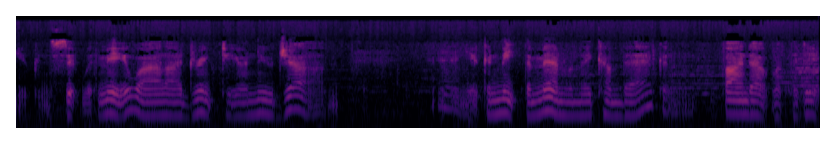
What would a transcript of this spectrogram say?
You can sit with me while I drink to your new job. And you can meet the men when they come back and find out what they did.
